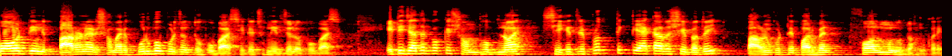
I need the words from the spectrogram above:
পরদিন পারণের সময়ের পূর্ব পর্যন্ত উপবাস, সেটা হচ্ছে নির্জলা উপবাস। এটি যাদের পক্ষে সম্ভব নয়, সেক্ষেত্রে প্রত্যেকটি একাদশী ব্রতই পালন করতে পারবেন ফলমূল গ্রহণ করে।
